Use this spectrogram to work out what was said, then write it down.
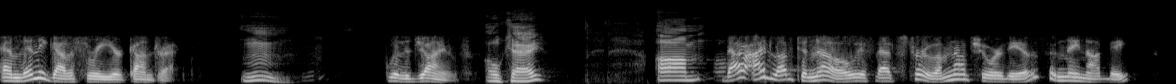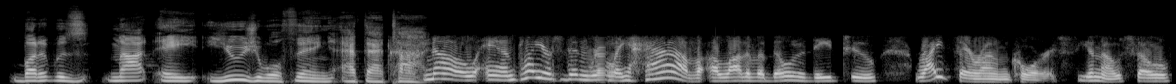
And then he got a 3-year contract Mm. with the Giants. Okay. Um, That I'd love to know if that's true. I'm not sure it is. It may not be. but it was not a usual thing at that time. No, and players didn't really have a lot of ability to write their own course, you know, so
